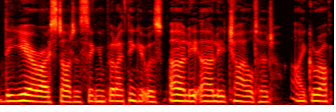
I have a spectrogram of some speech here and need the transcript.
the year I started singing, but I think it was early, early childhood. I grew up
